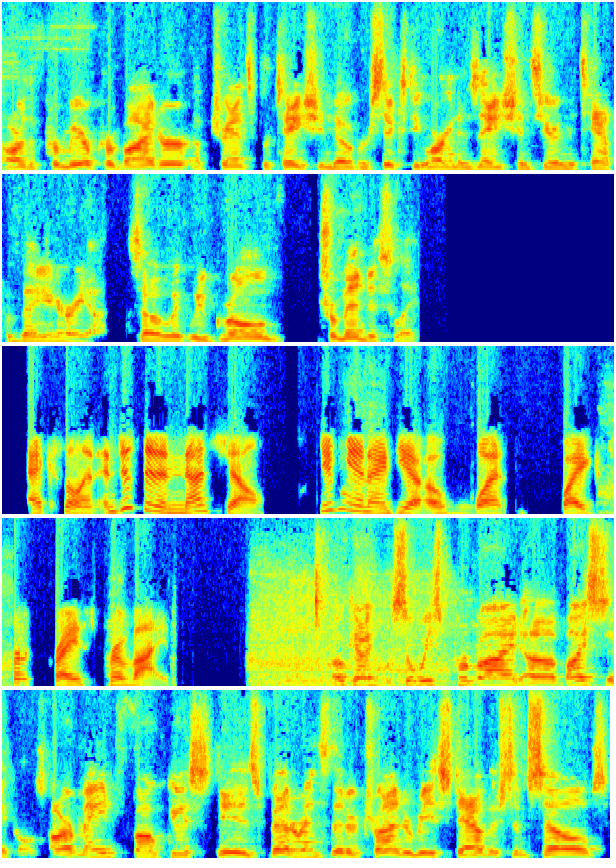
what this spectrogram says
are the premier provider of transportation to over 60 organizations here in the Tampa Bay area. So it, we've grown tremendously. Excellent. And just in a nutshell, give me an idea of what Bikes for Christ provides. Okay, so we provide uh, bicycles. Our main focus is veterans that are trying to reestablish themselves,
